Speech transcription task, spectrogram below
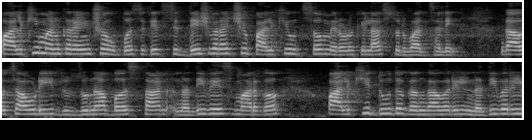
पालखी मानकऱ्यांच्या उपस्थितीत सिद्धेश्वराची पालखी उत्सव मिरवणुकीला सुरुवात झाली. गावचावडी जुना बस स्थान नदीवेस मार्ग पालखी दूध गंगावरील नदीवरील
